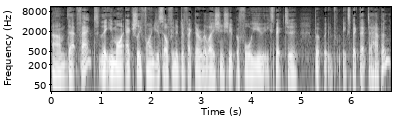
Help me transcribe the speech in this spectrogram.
um, that fact that you might actually find yourself in a de facto relationship before you expect to but expect that to happen.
